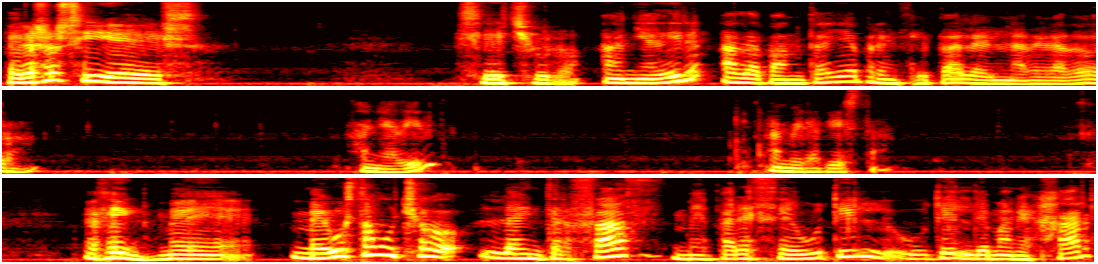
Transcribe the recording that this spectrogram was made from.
Pero eso sí es, sí es chulo. Añadir a la pantalla principal el navegador. ¿Añadir? Ah, mira, aquí está. En fin, me, me gusta mucho la interfaz, me parece útil, útil de manejar.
